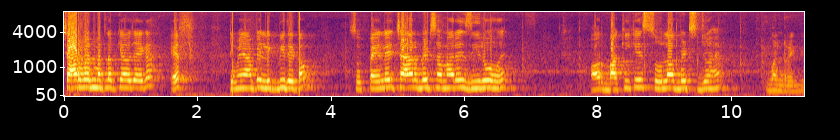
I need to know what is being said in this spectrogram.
चार वन मतलब क्या हो जाएगा? एफ़ तो मैं यहाँ पे लिख भी देता हूँ। सो so, पहले चार बिट्स हमारे ज़ीरो है और बाकी के 16 बिट्स जो है वन रहेंगे।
